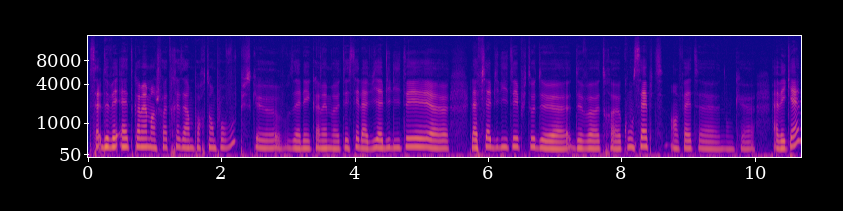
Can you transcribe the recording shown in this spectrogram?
ça devait être quand même un choix très important pour vous, puisque vous allez quand même euh, tester la viabilité, euh, la fiabilité plutôt de, de votre concept, en fait, euh, donc euh, avec elle.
